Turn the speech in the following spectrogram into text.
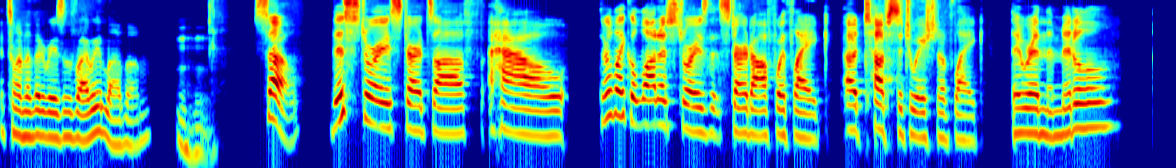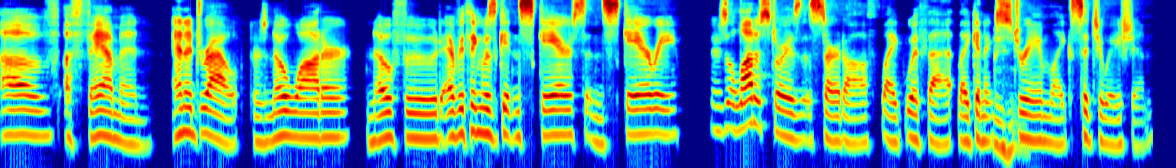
it's one of the reasons why we love them. hmm So, this story starts off how there are like a lot of stories that start off with like a tough situation of like they were in the middle of a famine and a drought. There's no water, no food. Everything was getting scarce and scary. There's a lot of stories that start off like with that, like an mm-hmm. extreme like situation.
